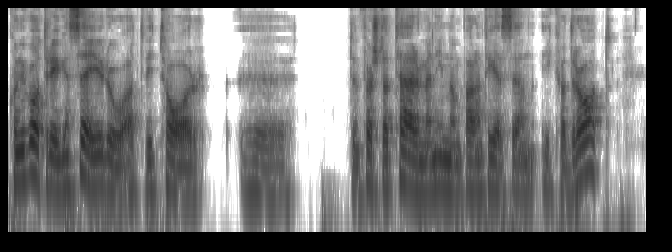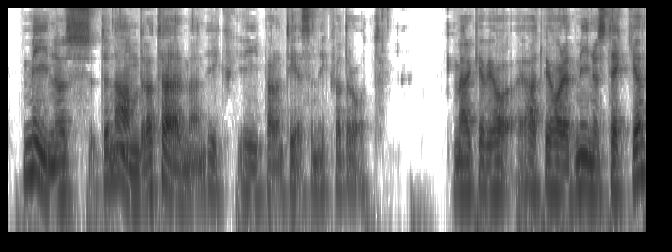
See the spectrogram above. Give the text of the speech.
Konjugatregeln säger då att vi tar eh, den första termen inom parentesen i kvadrat minus den andra termen i, i parentesen i kvadrat. Märker vi att vi har ett minustecken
